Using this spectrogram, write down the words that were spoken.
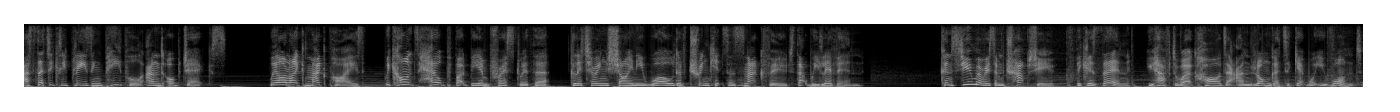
aesthetically pleasing people and objects. We are like magpies we can't help but be impressed with the glittering, shiny world of trinkets and snack food that we live in. Consumerism traps you because then you have to work harder and longer to get what you want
